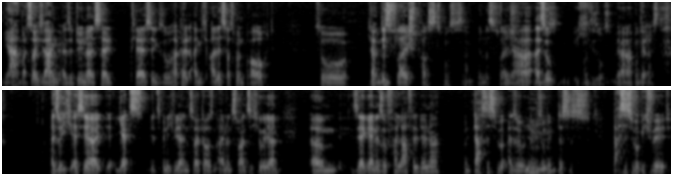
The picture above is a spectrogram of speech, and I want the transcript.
ja, was soll ich sagen? Also Döner ist halt Classic, so hat halt eigentlich alles, was man braucht. So, ich Wenn das Fleisch passt, muss ich sagen. Wenn das Fleisch ja, also ich, und die Soße. ja, Und der Rest. also ich esse ja jetzt, jetzt bin ich wieder in 2021, Julian, ähm, sehr gerne so Falafeldöner. Und das ist, also Mhm. somit, das ist, das ist wirklich wild.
